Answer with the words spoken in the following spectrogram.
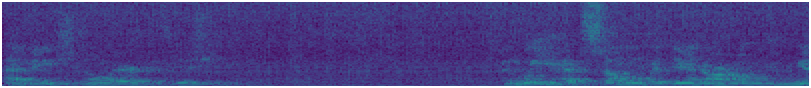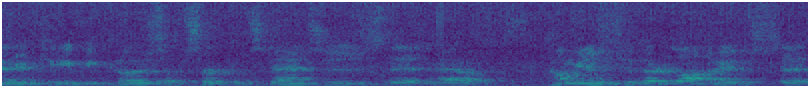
That means no air conditioning. And we have some within our own community because of circumstances that have come into their lives that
